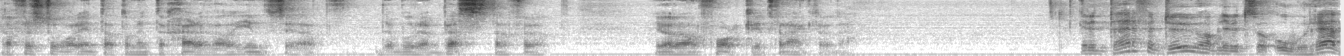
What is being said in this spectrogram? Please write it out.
Jag förstår inte att de inte själva inser att det vore det bästa för att göra dem folkligt förankrade. Är det därför du har blivit så orädd,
